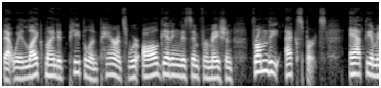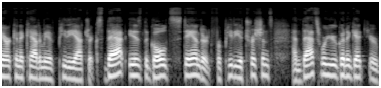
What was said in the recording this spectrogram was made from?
That way, like minded people and parents, we're all getting this information from the experts at the American Academy of Pediatrics. That is the gold standard for pediatricians, and that's where you're going to get your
